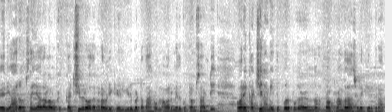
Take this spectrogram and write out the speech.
வேறு யாரும் செய்யாத அளவுக்கு கட்சி விரோத நடவடிக்கைகளில் ஈடுபட்டதாகவும் அவர் மீது குற்றம் சாட்டி அவரை கட்சியின் அனைத்து பொறுப்புகளிலிருந்தும் டாக்டர் ராமதாஸ் விலக்கியிருக்கிறார்.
